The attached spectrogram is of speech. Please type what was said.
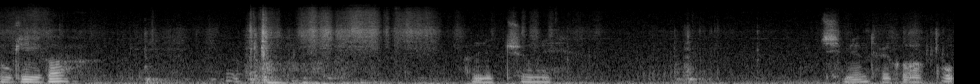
여기가 한 요쯤에 치면 될 것 같고.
